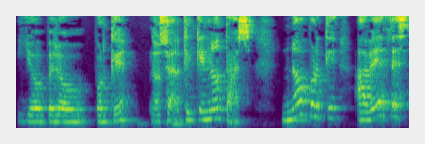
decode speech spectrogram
Y yo, pero ¿por qué? O sea, ¿qué, notas? No, porque a veces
